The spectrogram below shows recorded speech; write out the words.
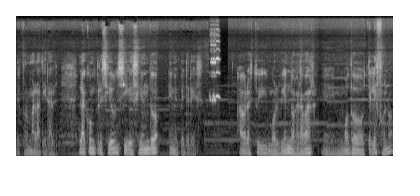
de forma lateral. La compresión sigue siendo MP3. Ahora estoy volviendo a grabar en modo teléfono,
